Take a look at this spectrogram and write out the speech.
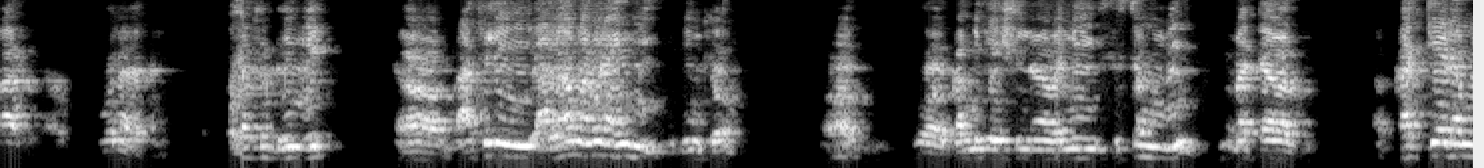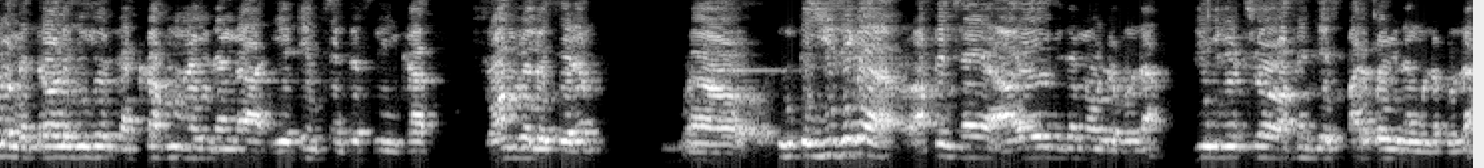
కార్ ఓనర్ అతను. డూయింగ్ ఇట్ యాక్చువల్లీ అలా కూడా అయింది దీంట్లో. కమ్యూనికేషన్ అవన్నీ సిస్టమ్ ఉంది. బట్ కట్ చేయడంలో మెథడాలజీలో కట్ కాకుండా ఉన్న విధంగా ఏటీఎం సెంటర్స్ని ఇంకా స్ట్రాంగ్ వేలో చేయడం ఇంకా ఈజీగా అఫెన్స్ అయ్యే విధంగా ఉండకుండా త్రీ మినిట్స్లో అఫెన్స్ చేసి పారిపోయే విధంగా ఉండకుండా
